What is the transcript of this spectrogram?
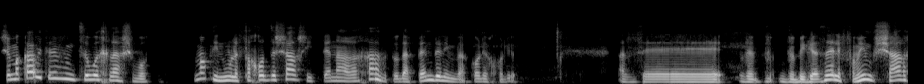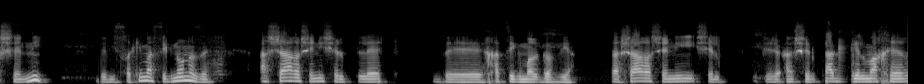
שמכבי תל אביב ימצאו איך להשוות. אמרתי, נו לפחות זה שער שייתן הערכה, ואתה יודע, פנדלים והכל יכול להיות. אז, אה, ו, ובגלל זה לפעמים שער שני במשחקים מהסגנון הזה, השער השני של פלט בחצי גמר גביע, והשער השני של, של קגלמאכר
